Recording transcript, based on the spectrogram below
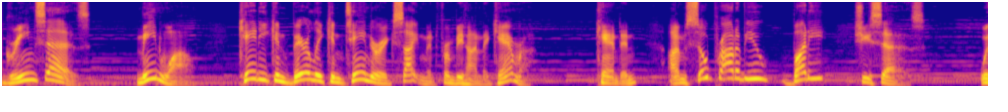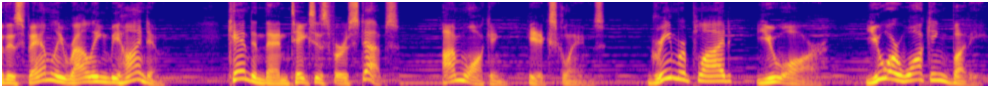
Green says. Meanwhile, Katie can barely contain her excitement from behind the camera. Camden, I'm so proud of you, buddy, she says. With his family rallying behind him, Camden then takes his first steps. I'm walking, he exclaims. Green replied, You are. You are walking, buddy.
